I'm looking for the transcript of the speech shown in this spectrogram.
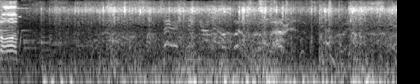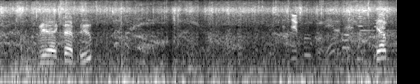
Bob. Yeah, can I poop? Yep.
